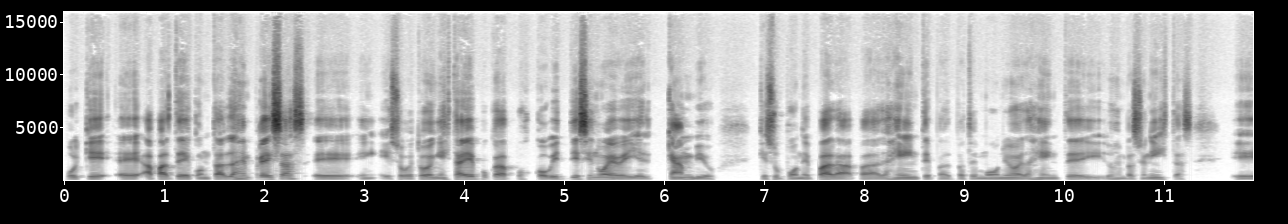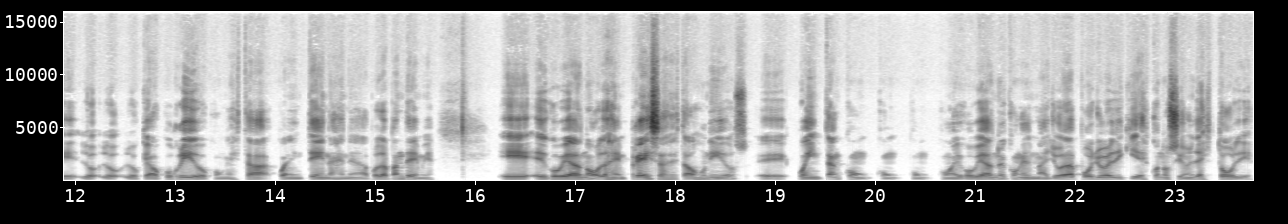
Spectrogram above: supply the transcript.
Porque eh, aparte de contar las empresas, eh, sobre todo en esta época post-COVID-19 y el cambio que supone para, la gente, para el patrimonio de la gente y los inversionistas, lo, lo, que ha ocurrido con esta cuarentena generada por la pandemia, eh, el gobierno, las empresas de Estados Unidos eh, cuentan con, el gobierno y con el mayor apoyo de liquidez conocido en la historia,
